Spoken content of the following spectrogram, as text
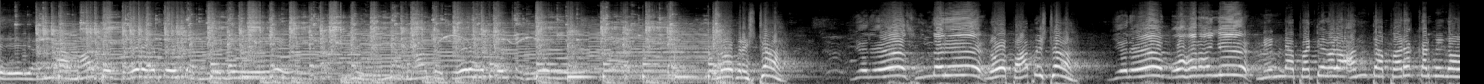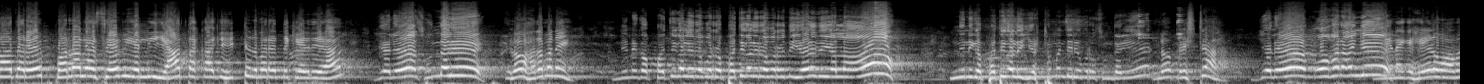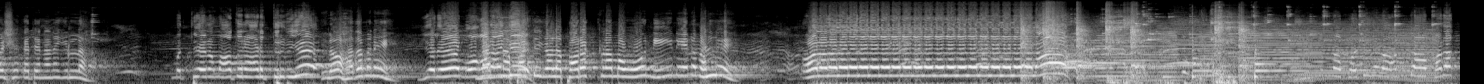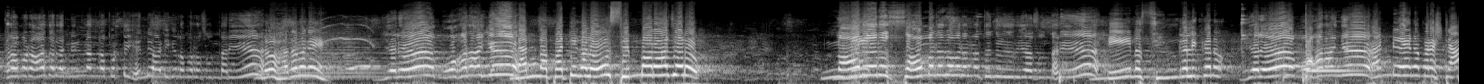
ಕಾಮಾದಾನೆ ಎಲ್ಲ ಮಾತು ಮಾತು ಕೇಳತೆ ತಗಲೇ ಲೋ ಭ್ರಷ್ಟ. ಎಲೆ ಸುಂದರಿ. ಲೋ ಪಾಪಿಷ್ಟ ಎಲೆ ಮೋಹನಾಂಗಿ. ನಿನ್ನ ಪತಿಗಳು ಅಂತ ಪರಕರ್ಮಿಗಳಾದರೆ ಪರಲ ಸೇವೆಯಲ್ಲಿ ಯಾತಕ್ಕಾಗಿ ಹಿಟ್ಟಿರುವರೆಂದು ಕೇಳಿದೆಯಾ? ಎಲೆ ಸುಂದರಿ. ಲೋ ಹದಮನೆ. ನಿನಗ ಪತಿಗಳಿರವರು ಪತಿಗಳಿರವರು ಎಂದು ಹೇಳಿದೆಯಲ್ಲ? ನಿನಗೆ ಪತಿಗಳು ಎಷ್ಟು ಮಂದಿ ಇರುವರು ಸುಂದರಿ? ಲೋ ಭ್ರಷ್ಟ. ಎಲೆ ಮೋಹನಾಂಗಿ ನಿನಗೆ ಹೇಳುವ ಅವಶ್ಯಕತೆ ನನಗಿಲ್ಲ. ಮತ್ತೇನು ಮಾತನಾಡುತ್ತಿರುವೆ ಇಲ್ಲೋ ಹದಮನೆ ಎಲೆ ನನ್ನ ಮೋಹನಾಂಗಿ ಪತಿಗಳ ಪರಾಕ್ರಮವು ನೀನೇನು ಬಲ್ಲೆ? ನಿನ್ನ ಪತಿಗಳು ಅಂತ ಪರಾಕ್ರಮರಾದರೆ ನಿನ್ನನ್ನು ಬಿಟ್ಟು ಎಲ್ಲಿ ಅಡಿಗಿರವರು ಸುಂದರಿ? ಇಲೋ ಹದಮನೆ ಎಲೆ ಮೋಹನಾಂಗಿ ನನ್ನ ಪತಿಗಳು ಸಿಂಹರಾಜರು. ನಾನೇನು ಸಾಮಾನ್ಯದವರನ್ನು ತಂದಿದ್ದೀರಿಯಾ ಸುಂದರಿ? ನೀನು ಸಿಂಗಲಿಕನು. ಎಲೆ ಮೋಹನಾಂಗಿ. ಕಂಡೇನು ಭ್ರಷ್ಟ?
